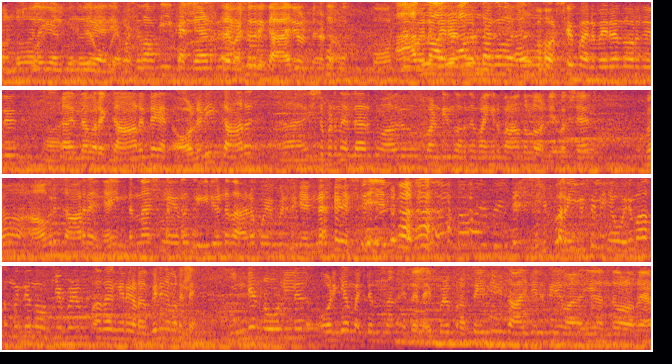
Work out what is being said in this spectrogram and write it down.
പണ്ട് മുതലേ കേൾക്കുന്ന ഒരു കാര്യമാണ്. പക്ഷെ നമുക്ക് ഈ കല്യാണത്തിന് പക്ഷെ ഒരു കാര്യമുണ്ട് കേട്ടോ. പോർഷെ പനമേര എന്ന് പറഞ്ഞൊരു എന്താ പറയുക കാറിന്റെ ഓൾറെഡി കാറ് ഇഷ്ടപ്പെടുന്ന എല്ലാവർക്കും ആ ഒരു വണ്ടി എന്ന് പറഞ്ഞാൽ ഭയങ്കര പ്രാന്തുള്ള വണ്ടിയാണ്. പക്ഷെ ഇപ്പൊ ആ ഒരു കാറിന് ഞാൻ ഇന്റർനാഷണൽ എയർ വീഡിയോന്റെ താഴെ പോയപ്പോഴത്തേക്ക് എന്നെ ഇപ്പൊ റീസെന്റ് ഞാൻ ഒരു മാസം മുന്നേ നോക്കിയപ്പോഴും അത് അങ്ങനെ കിടക്കും പിന്നെ ഞാൻ പറയില്ലേ ഇന്ത്യൻ റോഡിൽ ഓടിക്കാൻ പറ്റുന്ന ഇതല്ല. ഇപ്പോഴും പ്രത്യേകിച്ച് ഈ സാഹചര്യത്തിൽ എന്താ പറയാ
